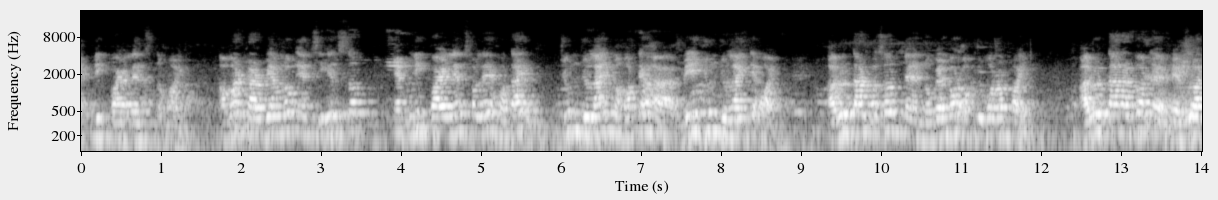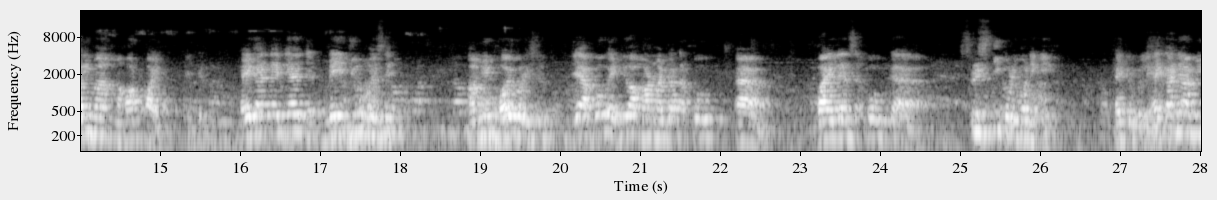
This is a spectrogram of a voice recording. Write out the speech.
এথনিক ভায়লেঞ্চ নহয়। আমাৰ কাৰ্বি আংলং এণ্ড চি হিলছত এথনিক ভায়লেঞ্চ হ'লে সদায় জুন জুলাই মাহতে মে জুন জুলাইতে হয়। আৰু তাৰ পাছত নৱেম্বৰ অক্টোবৰত হয়। আৰু তাৰ আগত ফেব্ৰুৱাৰী মাহ মাহত হয়। সেইকাৰণে এতিয়া মে জুন হৈছে। আমি ভয় কৰিছোঁ। যে আকৌ এতিয়াও আমাৰ মাজত আকৌ ভাইলেঞ্চ আকৌ সৃষ্টি কৰিব নেকি সেইটো বুলি সেইকাৰণে আমি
